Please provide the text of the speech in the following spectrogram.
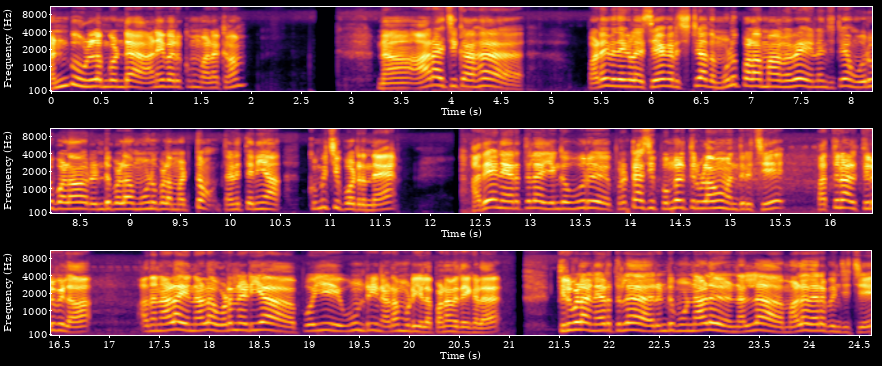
அன்பு உள்ளம் கொண்ட அனைவருக்கும் வணக்கம். நான் ஆராய்ச்சிக்காக படை விதைகளை சேகரிச்சுட்டு அதை முழு பழமாகவே இணைஞ்சிட்டேன் ஒரு பழம் ரெண்டு பழம் மூணு பழம் மட்டும் தனித்தனியாக குமிச்சு போட்டிருந்தேன். அதே நேரத்தில் எங்கள் ஊர் புரட்டாசி பொங்கல் திருவிழாவும் வந்துருச்சு. பத்து நாள் திருவிழா. அதனால் என்னால் உடனடியாக போய் ஊன்றி நட முடியல பண விதைகளை. திருவிழா நேரத்தில் ரெண்டு மூணு நாள் நல்லா மழை வேற பெஞ்சிச்சு.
